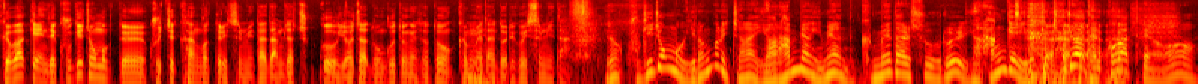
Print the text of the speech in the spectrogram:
그 밖에 이제 구기 종목들 굵직한 것들 있습니다. 남자 축구, 여자 농구 등에서도 금메달 예. 노리고 있습니다. 이런 구기 종목 이런 건 있잖아요. 11명이면 금메달 수를 11개 이렇게 쳐줘야 될 것 같아요.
